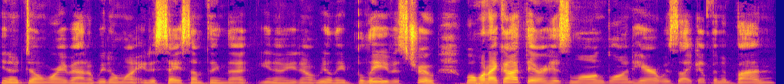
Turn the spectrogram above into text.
you know, don't worry about it. We don't want you to say something that, you know, you don't really believe is true. Well, when I got there, his long blonde hair was like up in a bun.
